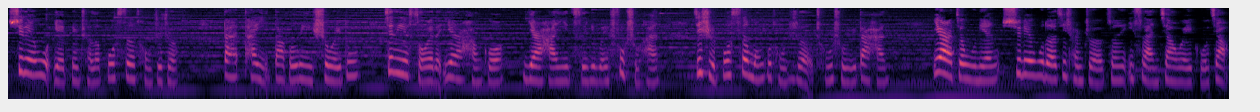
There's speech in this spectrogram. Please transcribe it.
序列兀也变成了波斯的统治者。大他以大不利市为都，建立所谓的伊尔汗国。伊尔汗一词意为附属汗，即使波斯的蒙古统治者从属于大汗。一二九五年，序列兀的继承者尊伊斯兰教为国教，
